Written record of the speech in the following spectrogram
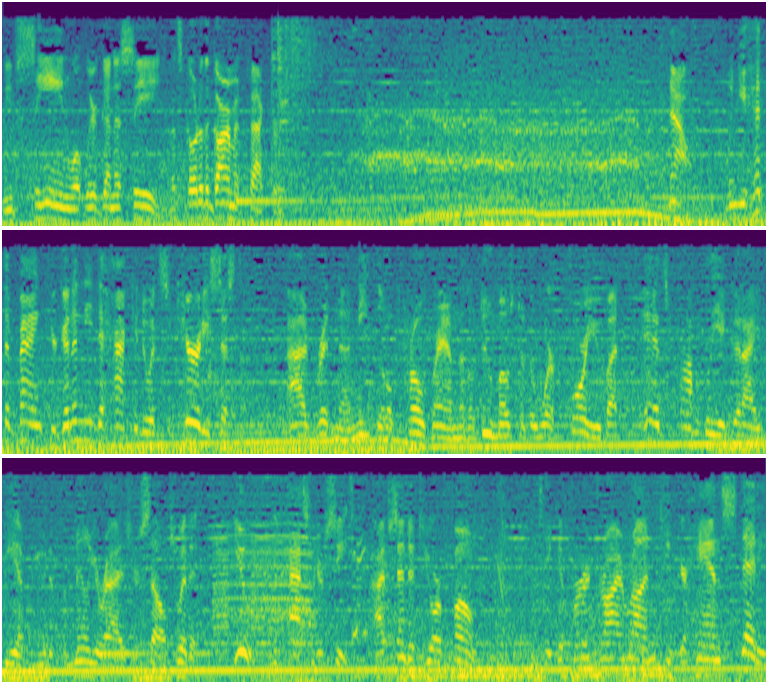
We've seen what we're gonna see. Let's go to the garment factory. Now, when you hit the bank, you're going to need to hack into its security system. I've written a neat little program that'll do most of the work for you, but it's probably a good idea for you to familiarize yourselves with it. You, in the passenger seat, I've sent it to your phone. Take it for a dry run, keep your hands steady,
